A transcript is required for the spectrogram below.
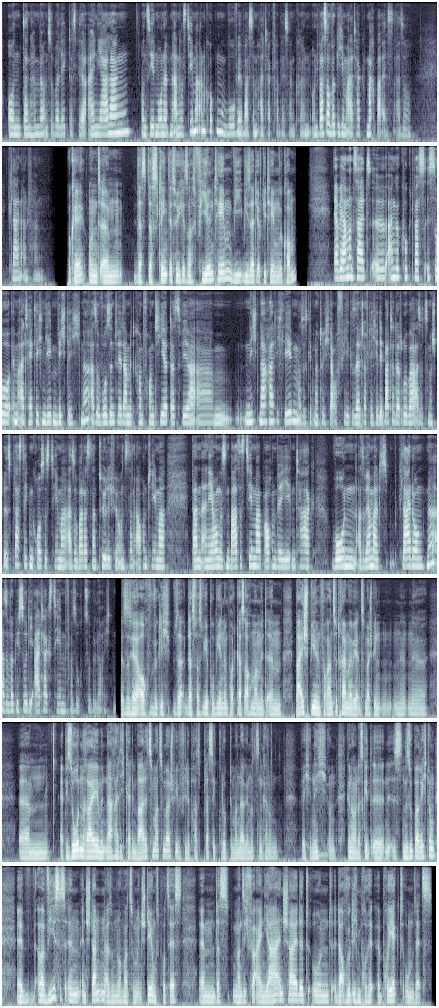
Und dann haben wir uns überlegt, dass wir ein Jahr lang uns jeden Monat ein anderes Thema angucken, wo wir was im Alltag verbessern können und was auch wirklich im Alltag machbar ist. Also klein anfangen. Okay, und ähm, das, das klingt natürlich jetzt nach vielen Themen. Wie, wie seid ihr auf die Themen gekommen? Ja, wir haben uns halt äh, angeguckt, was ist so im alltäglichen Leben wichtig. Ne? Also wo sind wir damit konfrontiert, dass wir ähm, nicht nachhaltig leben? Also es gibt natürlich ja auch viel gesellschaftliche Debatte darüber. Also zum Beispiel ist Plastik ein großes Thema. Also war das natürlich für uns dann auch ein Thema. Dann Ernährung ist ein Basisthema, brauchen wir jeden Tag. Wohnen, also wir haben halt Kleidung, ne? also wirklich so die Alltagsthemen versucht zu beleuchten. Das ist ja auch wirklich das, was wir probieren im Podcast auch immer mit ähm, Beispielen voranzutreiben. Wir hatten zum Beispiel eine, eine ähm, Episodenreihe mit Nachhaltigkeit im Badezimmer zum Beispiel, wie viele Plastikprodukte man da nutzen kann und welche nicht. Und genau, das geht, äh, ist eine super Richtung. Äh, aber wie ist es ähm, entstanden, also nochmal zum Entstehungsprozess, ähm, dass man sich für ein Jahr entscheidet und da auch wirklich ein Pro äh, Projekt umsetzt?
